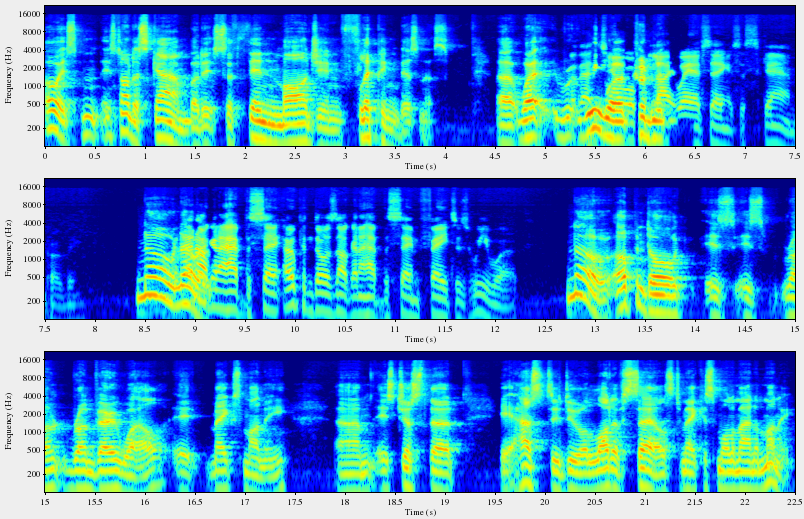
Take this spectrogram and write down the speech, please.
Oh, it's it's not a scam, but it's a thin margin flipping business. Uh, where well, WeWork couldn't. way of saying it's a scam, probably. No, but no. They're not going to have the same. Opendoor's not going to have the same fate as WeWork. No, Opendoor is is run run very well. It makes money. Um, it's just that it has to do a lot of sales to make a small amount of money.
